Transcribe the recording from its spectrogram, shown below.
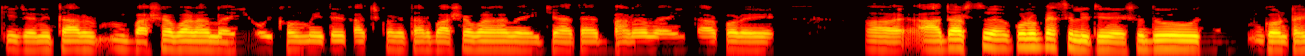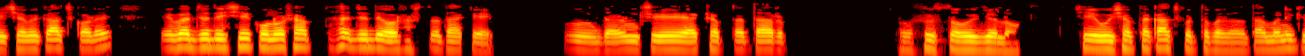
কি জানি তার বাসা ভাড়া নাই, ওই কর্মীদের কাজ করে, তার বাসা ভাড়া নাই, যাতায়াত ভাড়া নাই, তারপরে আদার্স কোনো ফ্যাসিলিটি নেই শুধু ঘণ্টা হিসাবে কাজ করে। এবার যদি সে কোনো সপ্তাহে যদি অসুস্থ থাকে উম, ধরুন সে এক সপ্তাহ তার অসুস্থ হয়ে গেল সে ওই সপ্তাহ কাজ করতে পারবে না তার মানে কি?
